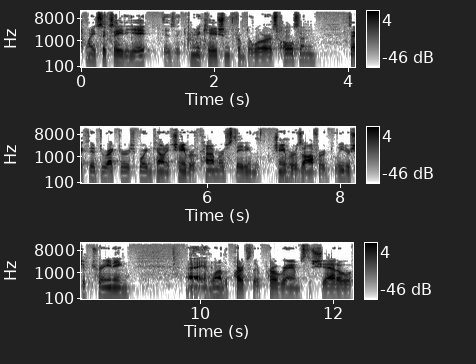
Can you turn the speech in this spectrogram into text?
2688 is a communication from Dolores Olson, Executive Director, of Sheboygan County Chamber of Commerce, stating that the chamber has offered leadership training, uh, and one of the parts of their programs, the Shadow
